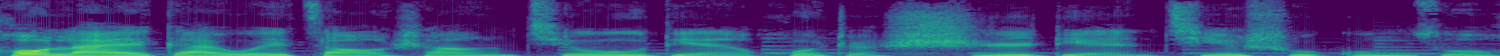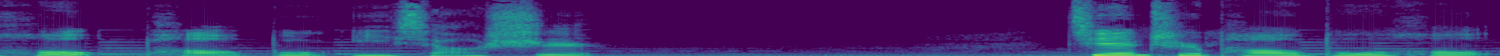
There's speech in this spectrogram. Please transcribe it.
后来改为早上九点或者十点结束工作后跑步一小时。坚持跑步后，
